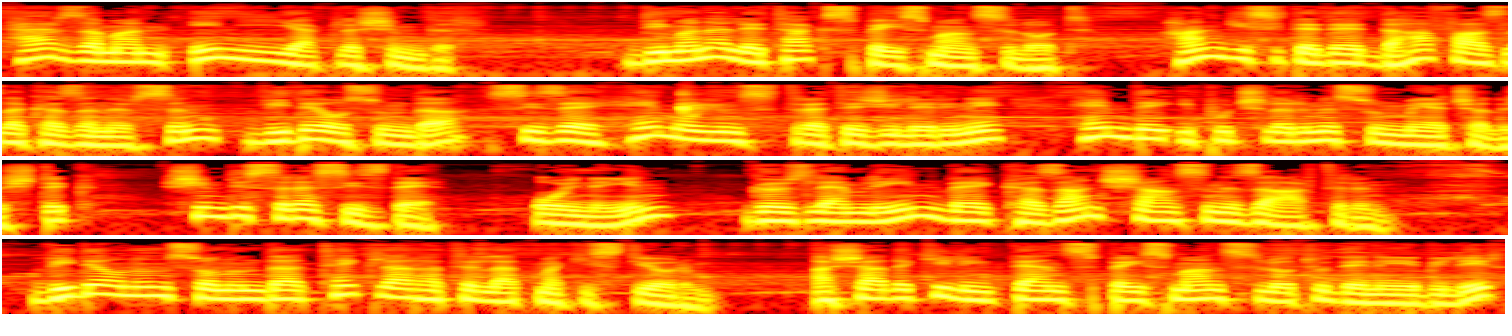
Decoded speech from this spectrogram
her zaman en iyi yaklaşımdır. Dimana Letak Spaceman Slot, hangi sitede daha fazla kazanırsın videosunda size hem oyun stratejilerini hem de ipuçlarını sunmaya çalıştık. Şimdi sıra sizde. Oynayın, gözlemleyin ve kazanç şansınızı artırın. Videonun sonunda tekrar hatırlatmak istiyorum. Aşağıdaki linkten Spaceman slotu deneyebilir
